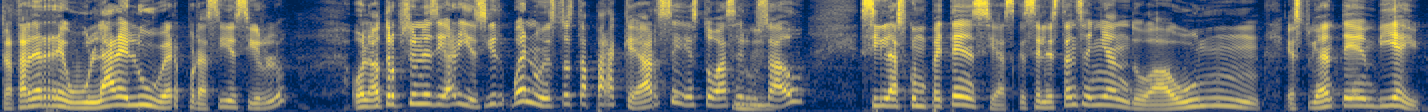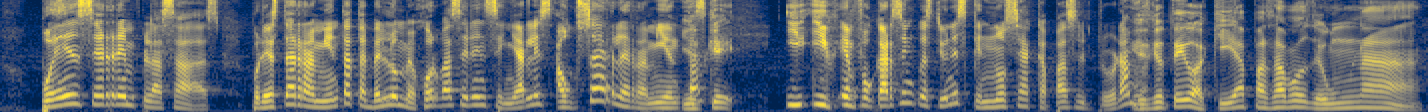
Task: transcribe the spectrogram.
tratar de regular el Uber, por así decirlo. O la otra opción es llegar y decir, bueno, esto está para quedarse, esto va a ser usado. Si las competencias que se le está enseñando a un estudiante de MBA pueden ser reemplazadas por esta herramienta, tal vez lo mejor va a ser enseñarles a usar la herramienta Y es que, y, y enfocarse en cuestiones que no sea capaz el programa. es que yo te digo, aquí ya pasamos de una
